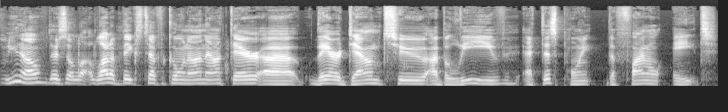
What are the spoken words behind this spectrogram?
you know, there's a, lo- a lot of big stuff going on out there. Uh, they are down to, I believe, at this point, the final eight.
